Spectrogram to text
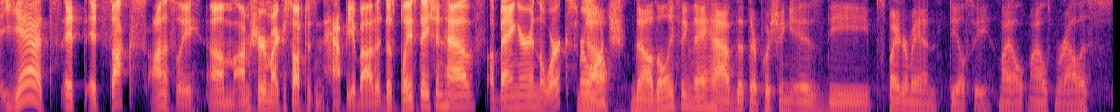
Yeah it's it it sucks honestly um i'm sure microsoft isn't happy about it does playstation have a banger in the works for no, launch No, the only thing they have that they're pushing is the Spider-Man DLC, Miles, Miles Morales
